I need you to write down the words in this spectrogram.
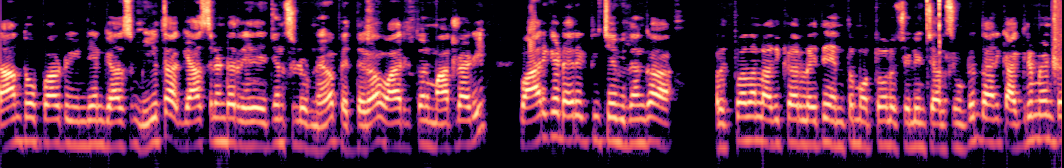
దాంతోపాటు ఇండియన్ గ్యాస్ మిగతా గ్యాస్ సిలిండర్ ఏజెన్సీలు ఉన్నాయో పెద్దగా వారితో మాట్లాడి వారికే డైరెక్ట్ ఇచ్చే విధంగా ప్రతిపాదనల అధికారులు అయితే ఎంత మొత్తంలో చెల్లించాల్సి ఉంటుంది దానికి అగ్రిమెంట్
